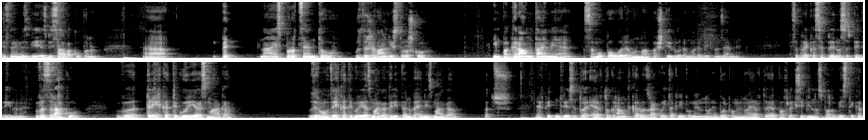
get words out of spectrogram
jaz vem, jaz bi, jaz bi Saaba kupil. no. Uh, 15% vzdrževalnih stroškov, in pa ground time je samo pol ure, on ima pa 4 ure, mora biti na zemlji. Se pravi, ko se prednost se spet dvigne. Ne. V zraku, v treh kategorijah zmaga, oziroma v dveh kategorijah zmaga Gripen, v eni zmaga pač F-35, to je air to ground, kar v zraku itak ni pomembno, je bolj pomembno air to air, pa fleksibilnost, pa logistika.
